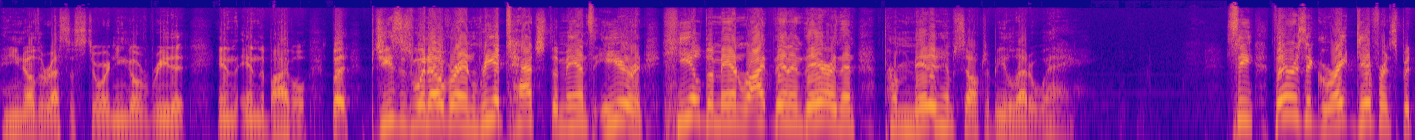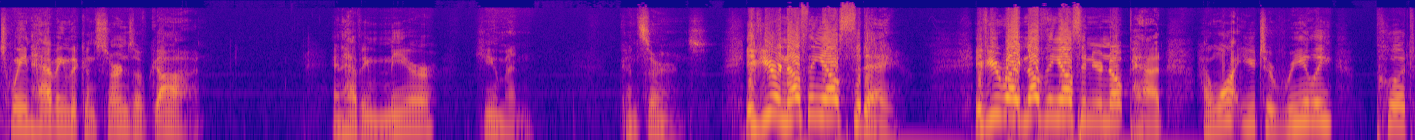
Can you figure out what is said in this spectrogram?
And you know the rest of the story, and you can go read it in, in the Bible. But Jesus went over and reattached the man's ear and healed the man right then and there, and then permitted himself to be led away. See, there is a great difference between having the concerns of God and having mere human concerns. If you are nothing else today, if you write nothing else in your notepad, I want you to really put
